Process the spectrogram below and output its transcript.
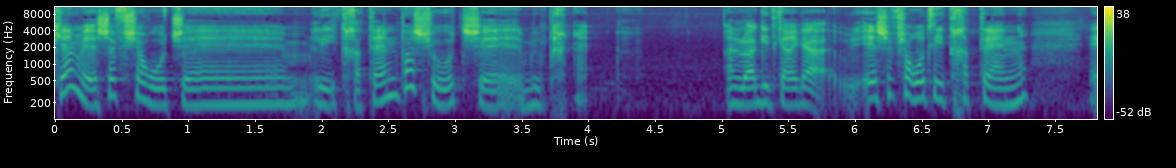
כן, ויש אפשרות להתחתן פשוט, אני לא אגיד כרגע, יש אפשרות להתחתן, אה,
